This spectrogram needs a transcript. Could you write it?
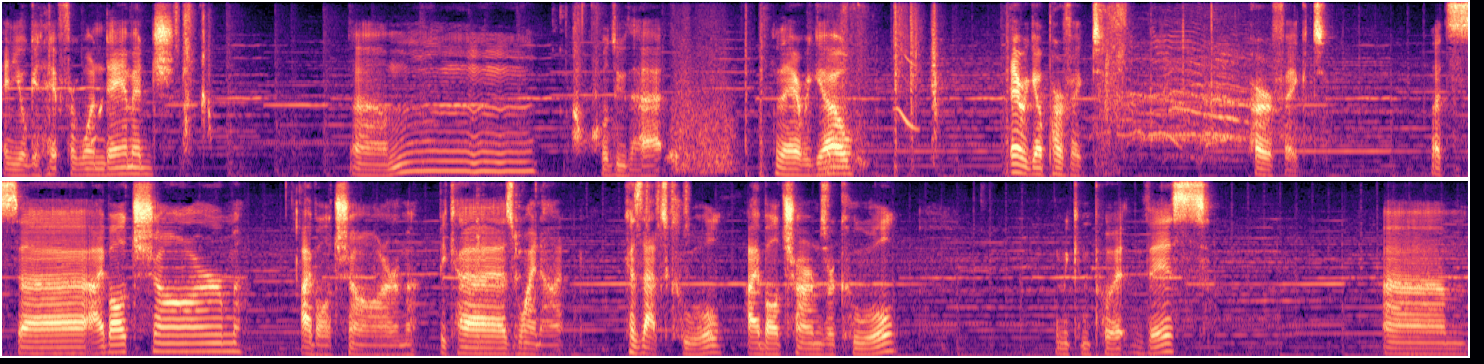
and you'll get hit for one damage. Um, we'll do that. There we go. There we go, perfect. Perfect. Let's, uh, eyeball charm. Eyeball Charm, because why not? Because that's cool. Eyeball Charms are cool. Then we can put this um,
